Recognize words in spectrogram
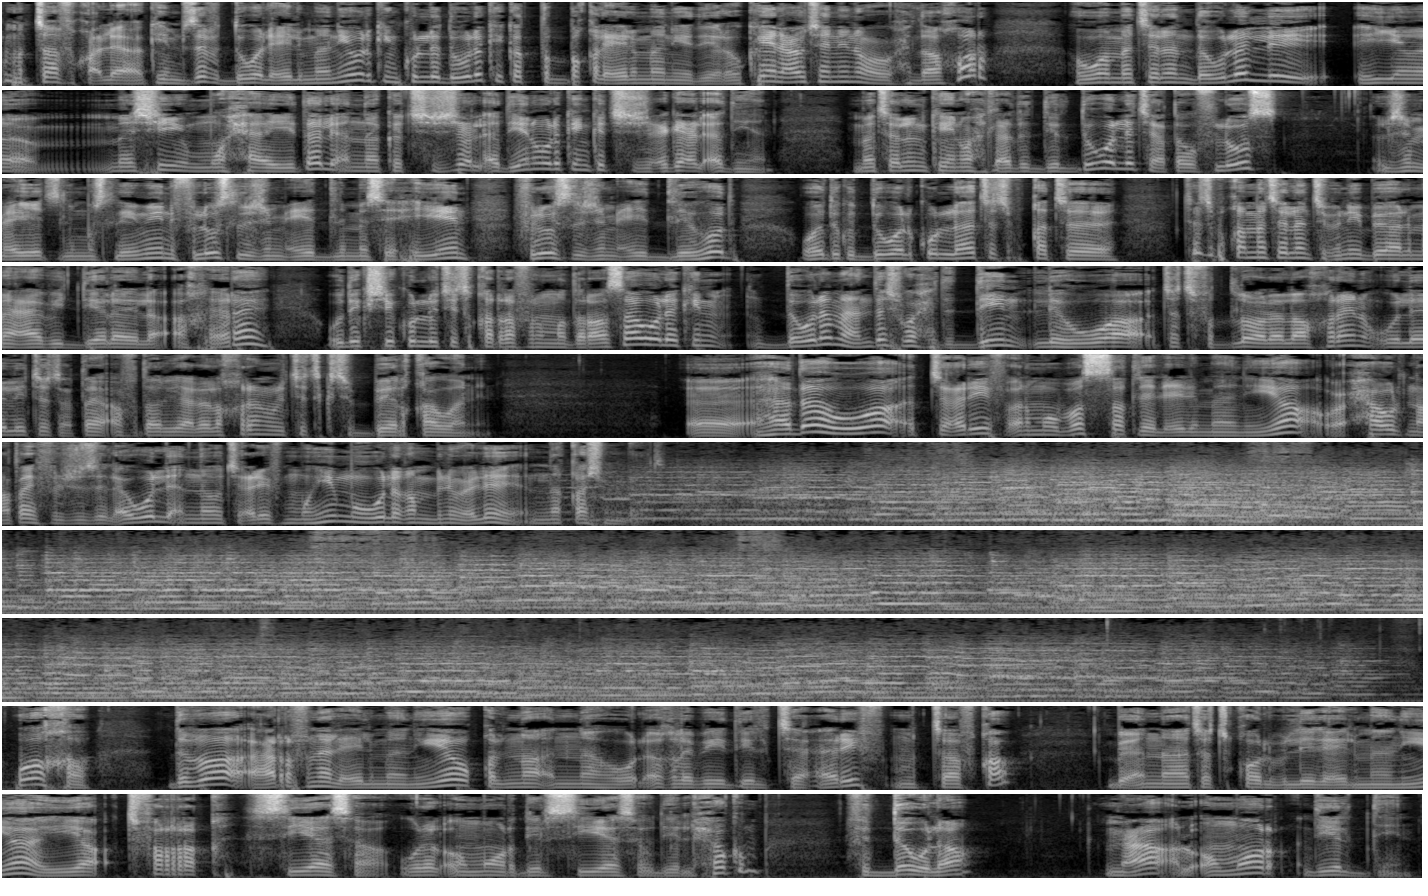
متفق عليها كاين بزاف الدول العلمانية ولكن كل دولة كي كتطبق العلمانية ديالها. وكاين عاوتاني نوع واحد آخر هو مثلا دولة اللي هي ماشي محايدة لأنها كتشجع الأديان ولكن كتشجع كاع الأديان. مثلا كاين واحد العدد ديال الدول اللي تعطيو فلوس الجمعية المسلمين فلوس لجمعية المسيحيين فلوس لجمعية اليهود وهذوك الدول كلها تتبقى تتبقى مثلا تبني بها المعابد ديالها إلى آخره وداك الشيء كله تيتقرا في المدرسة ولكن الدولة ما عندهاش واحد الدين اللي هو تتفضلوا على الآخرين ولا اللي تتعطيه افضليه على الآخرين ولا تتكتب به القوانين. آه هذا هو التعريف المبسط للعلمانية وحاولت نعطيه في الجزء الأول لأنه تعريف مهم وهو اللي غنبنيو عليه النقاش من بعد. واخا دابا عرفنا العلمانية وقلنا أنه الأغلبية ديال التعاريف متفقة بأنها تتقول باللي العلمانية هي تفرق السياسة ولا الأمور ديال السياسة وديال الحكم في الدولة مع الأمور ديال الدين.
